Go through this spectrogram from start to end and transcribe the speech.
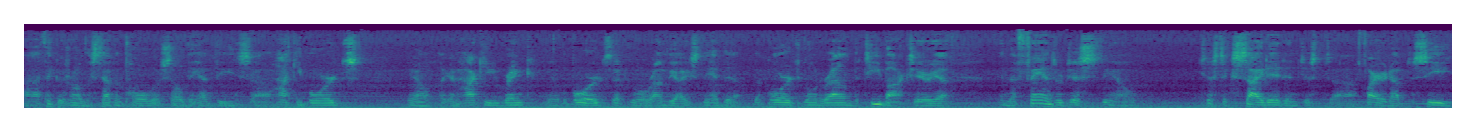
uh, I think it was around the seventh hole or so. They had these hockey boards, you know, like a hockey rink. You know, the boards that go around the ice. They had the, the boards going around the tee box area, and the fans were just, you know, just excited and just fired up to see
